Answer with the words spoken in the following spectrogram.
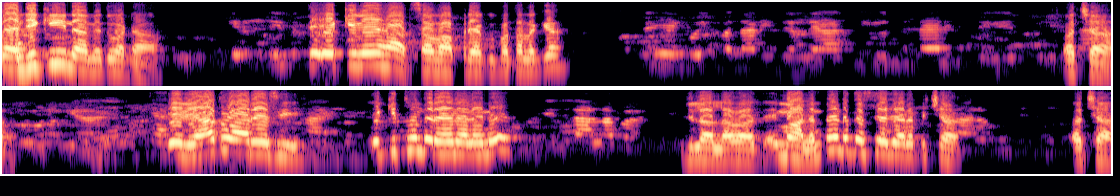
ਭੈਣ ਜੀ ਕੀ ਨਾਮ ਹੈ ਤੁਹਾਡਾ? ਤੇ ਇਹ ਕਿਵੇਂ ਹਾਦਸਾ ਵਾਪਰਿਆ ਕੋਈ ਪਤਾ ਲੱਗਿਆ? ਇਹ ਕੋਈ ਪਤਾ ਨਹੀਂ ਚੱਲਿਆ। ਸੀ ਉੱਥੇ ਲਹਿਰ ਤੇ ਗਏ ਸੀ। ਅੱਛਾ। ਇਹ ਵਿਆਹ ਤੋਂ ਆ ਰਹੇ ਸੀ? ਇਹ ਕਿੱਥੋਂ ਦੇ ਰਹਿਣ ਵਾਲੇ ਨੇ? ਇਹ ਜਲਾਲਾਬਾਦ। ਜਲਾਲਾਬਾਦ ਇਹ ਮਾਲਮ ਪਿੰਡ ਦੱਸਿਆ ਜਾ ਰਿਹਾ ਪਿੱਛਾ? ਅੱਛਾ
